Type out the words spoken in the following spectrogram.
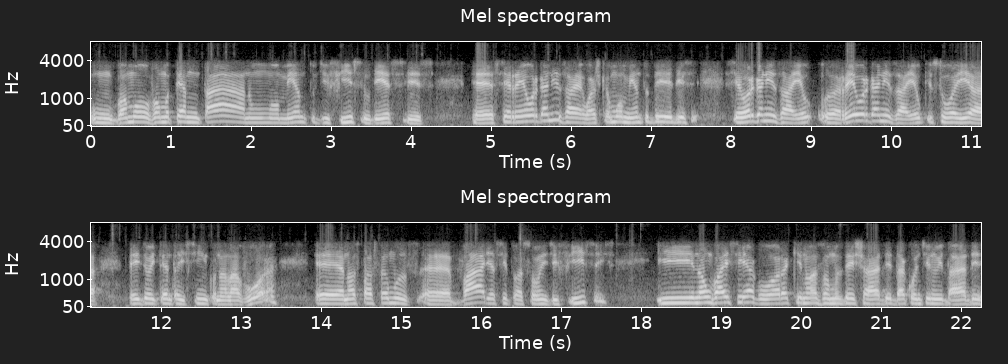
um, vamos, vamos tentar, num momento difícil desses, é, se reorganizar. Eu acho que é o momento de, de se organizar, eu reorganizar. Eu que estou aí a, desde 85 na lavoura, é, nós passamos é, várias situações difíceis e não vai ser agora que nós vamos deixar de dar continuidade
